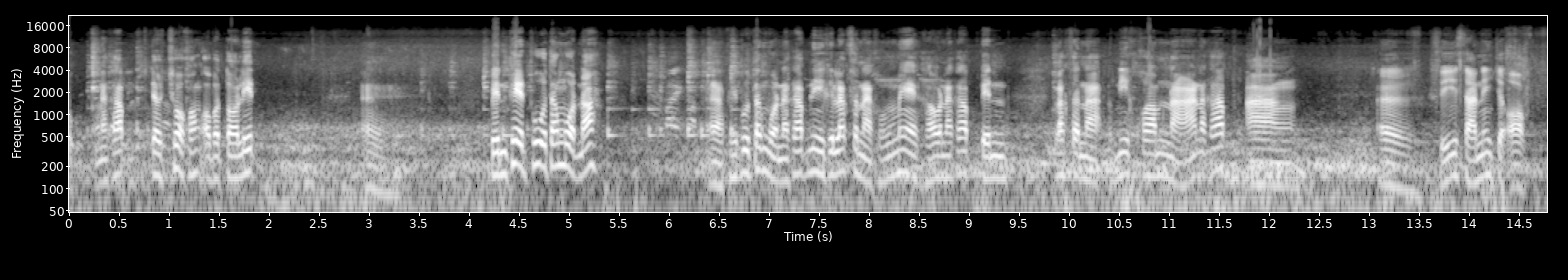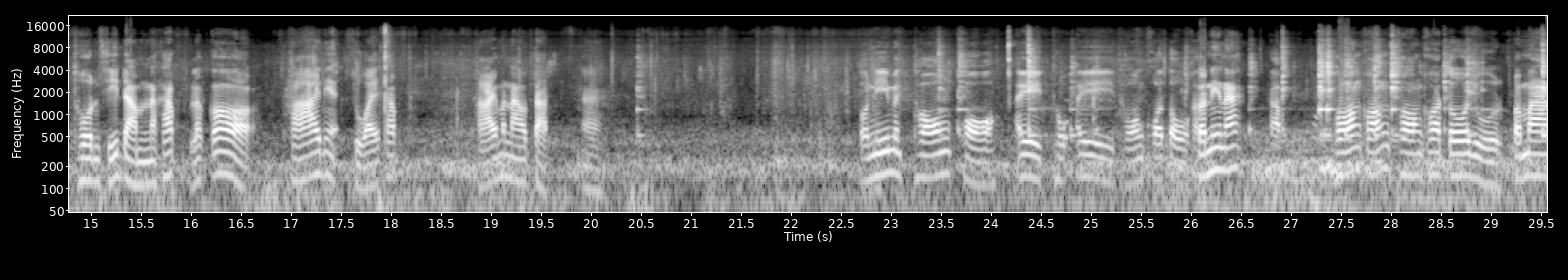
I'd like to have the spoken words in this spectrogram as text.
คนะครับ เจ้าโชคของอบตลิศเออเป็นเพศผู้ทั้งหมดเนาะใช่ครับอ่าเพศผู้ทั้งหมดนะครับ นี่คือลักษณะของแม่เขานะครับ เป็น ลักษณะมีความหนานะครับ อ่างเออสีสันนี่จะออกโทนสีดำนะครับ แล้วก็ท้ายเนี่ยสวยครับ ท้ายมะนาวตัดอ่าตัวนี้มันท้องคอไอ้โถไอ้ท้องคอโตคตอรับนนี้นะครับ ท้องของทองคอโตอยู่ประมาณ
